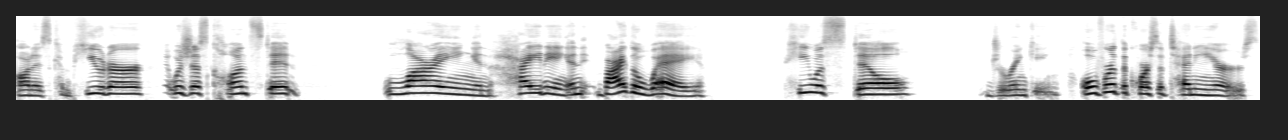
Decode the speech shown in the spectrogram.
on his computer. It was just constant lying and hiding. And by the way, he was still drinking. Over the course of 10 years,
